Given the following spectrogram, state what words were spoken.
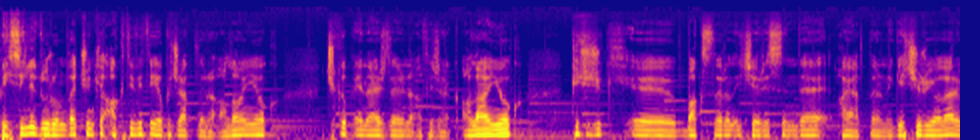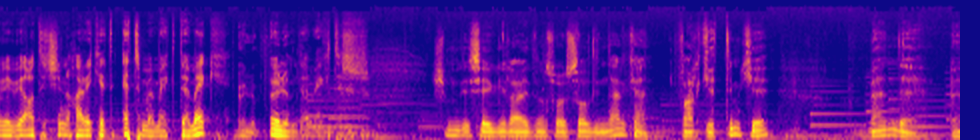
besili durumda çünkü aktivite yapacakları alan yok. Çıkıp enerjilerini atacak alan yok. Küçücük e, boxların içerisinde hayatlarını geçiriyorlar ve bir at için hareket etmemek demek Ölüm. ölüm demektir. Şimdi sevgili Aydın Soysal dinlerken fark ettim ki ben de e,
